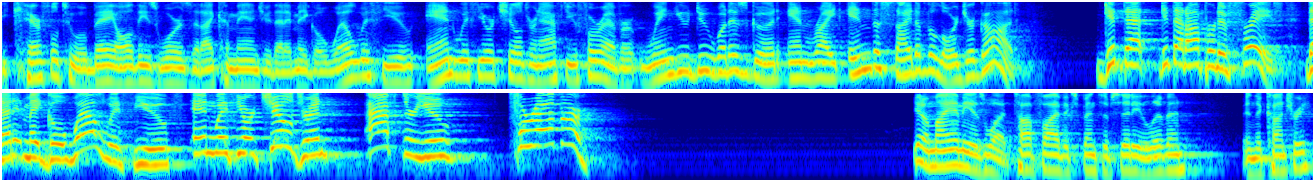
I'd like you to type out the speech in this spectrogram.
Be careful to obey all these words that I command you, that it may go well with you and with your children after you forever, when you do what is good and right in the sight of the Lord your God. Get that, get that operative phrase, that it may go well with you and with your children after you forever. You know, Miami is what? Top five expensive city to live in in the country?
